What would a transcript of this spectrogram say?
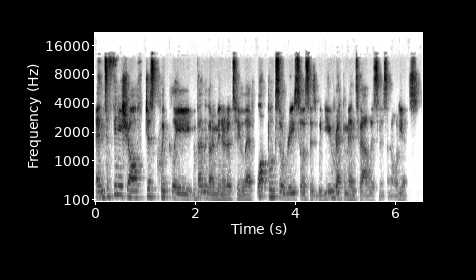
And to finish off, just quickly, we've only got a minute or two left. What books or resources would you recommend to our listeners and audience?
